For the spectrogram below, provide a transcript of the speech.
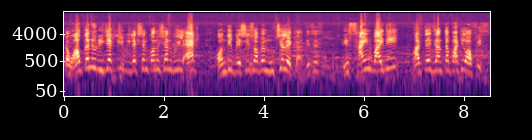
So how can you reject it? Election Commission will act on the basis of a Mucheleka. This is, is signed by the Bharatiya Janata Party office.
